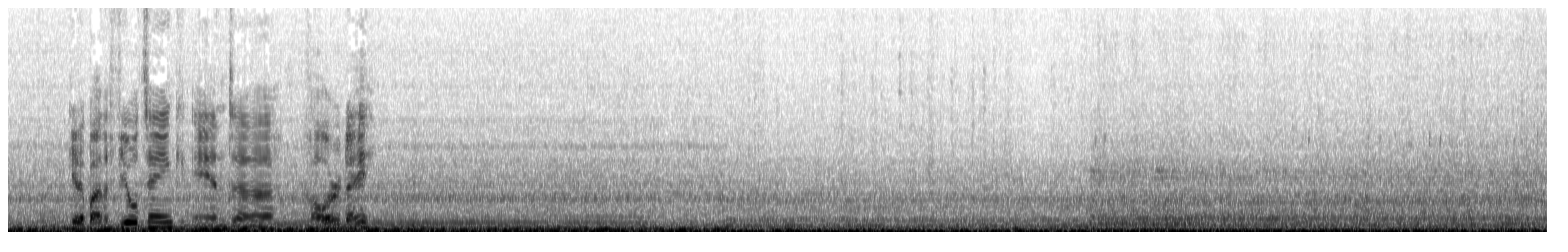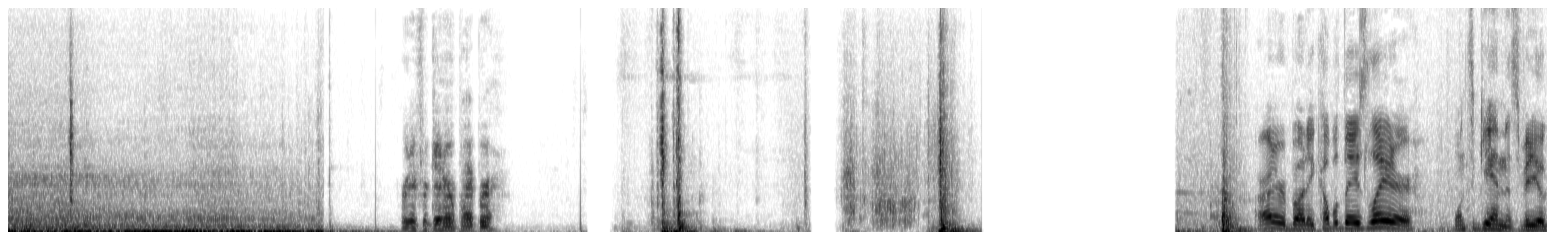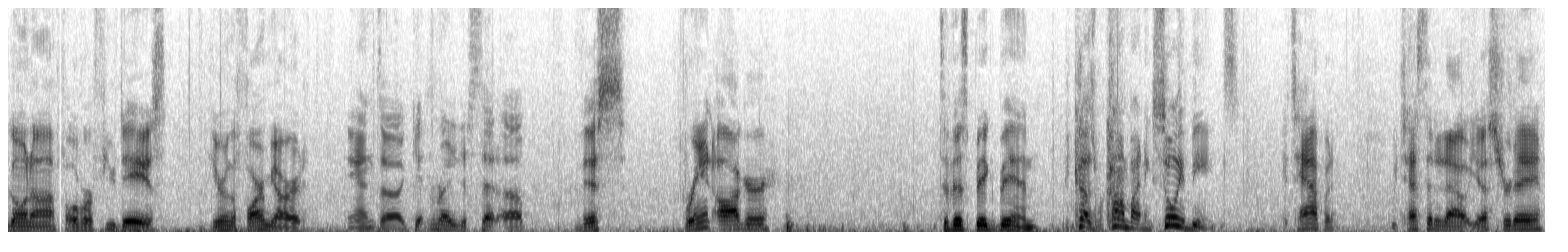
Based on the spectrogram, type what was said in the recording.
get it by the fuel tank, and uh, call her a day. Ready for dinner, Piper? All right, everybody, a couple days later, once again, this video going off over a few days here in the farmyard and uh, getting ready to set up this Brandt auger to this big bin because we're combining soybeans. It's happening. We tested it out yesterday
